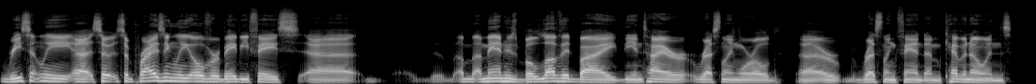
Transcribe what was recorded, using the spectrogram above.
recently, uh, so surprisingly over babyface, uh, a, a man who's beloved by the entire wrestling world uh, or wrestling fandom, Kevin Owens,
